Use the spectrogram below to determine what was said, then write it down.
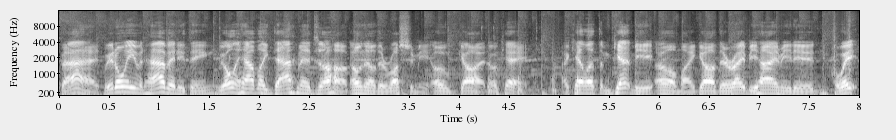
bad. We don't even have anything. We only have like damage up. Oh no, they're rushing me. Oh god. Okay. I can't let them get me. Oh my god, they're right behind me, dude. Oh wait,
